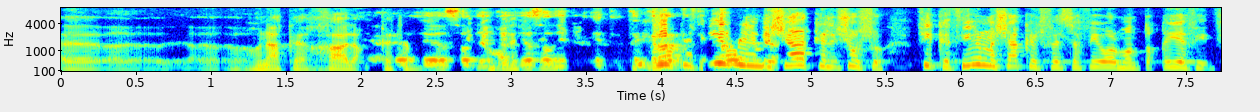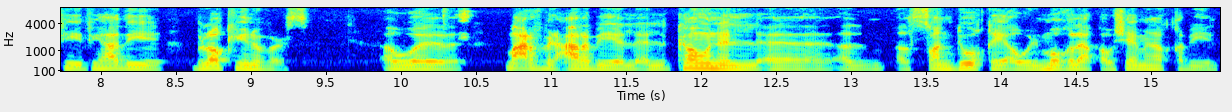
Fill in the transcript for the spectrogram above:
آه هناك خالق كتب. يا صديقي يا صديقي في كثير من المشاكل شوف شوف في كثير من المشاكل الفلسفية والمنطقية في في في هذه block universe. أو ما أعرف بالعربي الكون الصندوقي أو المغلق أو شيء من القبيل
